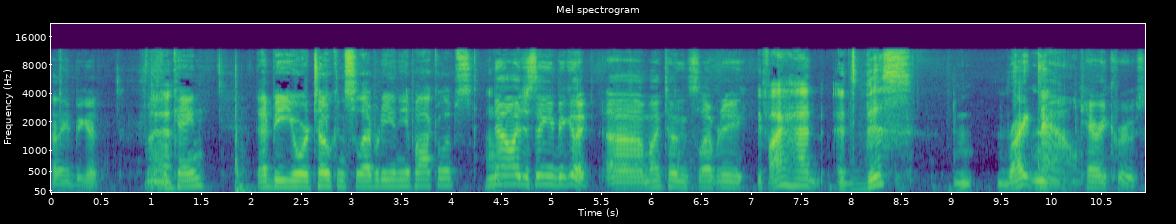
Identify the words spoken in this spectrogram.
I think it'd be good. Michael Yeah. Caine. That'd be your token celebrity in the apocalypse. No, I just think he'd be good. Uh, my token celebrity, If I had uh, this right now, Terry Crews.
